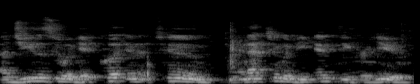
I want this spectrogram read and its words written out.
a Jesus who would get put in a tomb, and that tomb would be empty for you.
